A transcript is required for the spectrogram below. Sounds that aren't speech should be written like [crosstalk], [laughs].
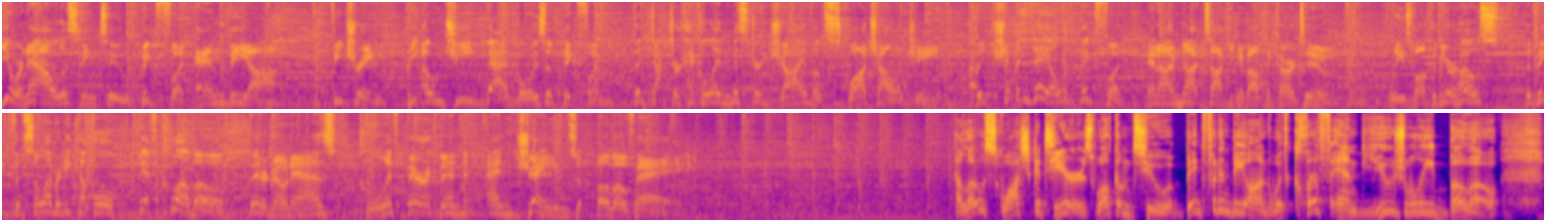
You are now listening to Bigfoot and Beyond, featuring the OG bad boys of Bigfoot, the Dr. Heckle and Mr. Jive of Squatchology, the Chip and Dale of Bigfoot, and I'm not talking about the cartoon. Please welcome your hosts, the Bigfoot celebrity couple Biff Clobo, better known as Cliff Barackman and James Bobo Fay. Hello, Squatchketeers. Welcome to Bigfoot and Beyond with Cliff and usually Bobo.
